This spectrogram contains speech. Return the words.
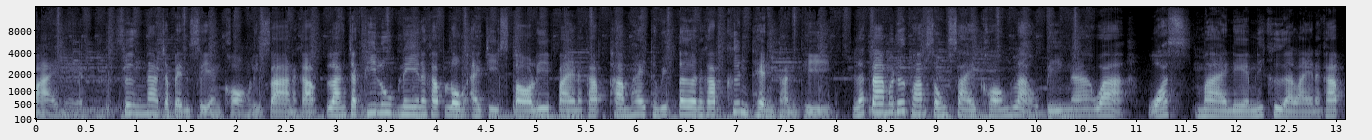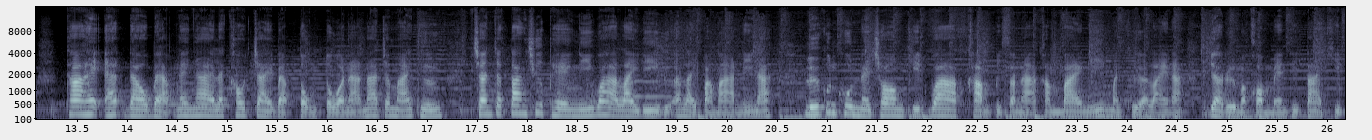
my name ซึ่งน่าจะเป็นเสียงของลิซ่านะครับหลังจากที่รูปนี้นะครับลง IG Story ไปนะครับทำให้ Twitter นะครับขึ้นเทรนทันที และตามมาด้วยความสงสัยของเหล่าบิงนะว่า What's my name นี่คืออะไรนะครับ ถ้าให้แอดเดาแบบง่ายๆ และเข้าใจแบบตรงตัวนะ น่าจะหมายถึง ฉันจะตั้งชื่อเพลงนี้ว่าอะไรดีหรืออะไรประมาณนี้นะ หรือคุณคุณในช่องคิดว่าคำปริศนาคำใบ้นี้มันคืออะไรนะ อย่าลืมมาคอมเมนต์ที่ใต้คลิป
